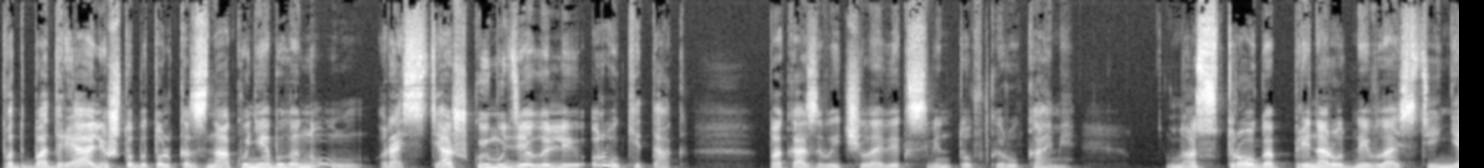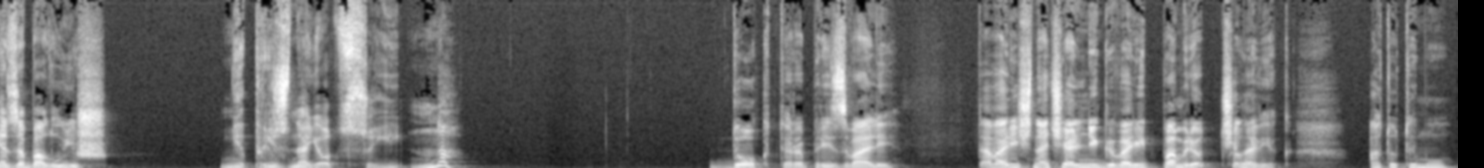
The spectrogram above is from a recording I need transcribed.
Подбодряли, чтобы только знаку не было. Ну, растяжку ему делали, руки так. Показывает человек с винтовкой руками. У нас строго при народной власти не забалуешь. Не признается и на. Доктора призвали. Товарищ начальник говорит, помрет человек. А тут ему,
